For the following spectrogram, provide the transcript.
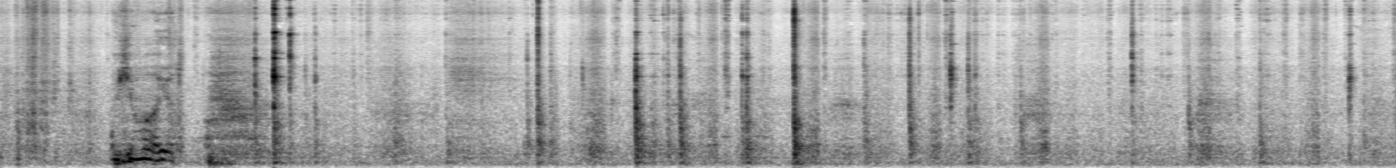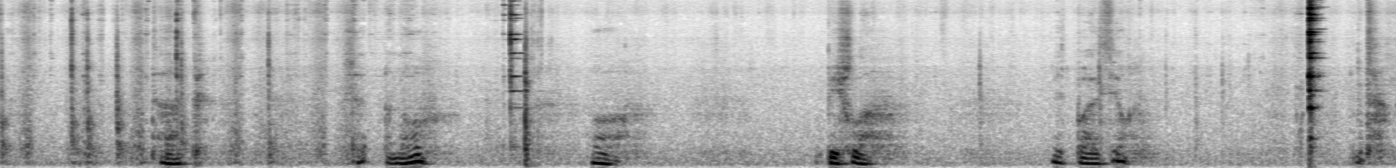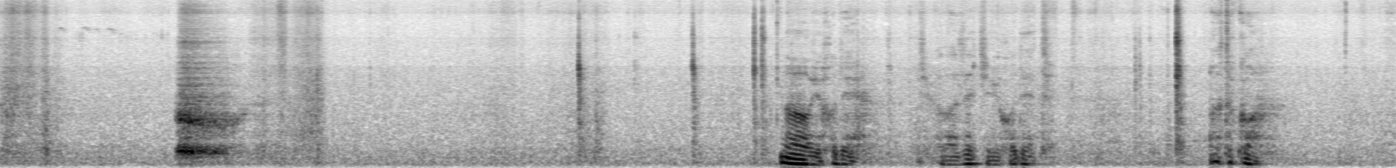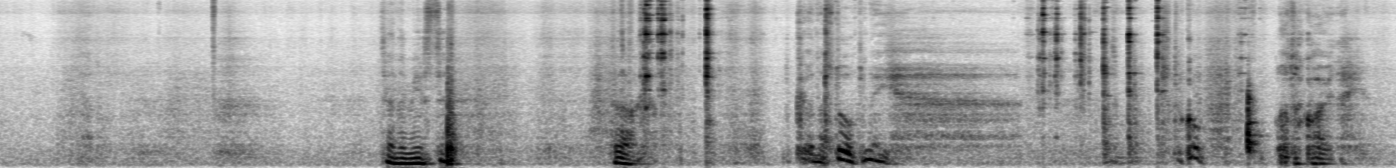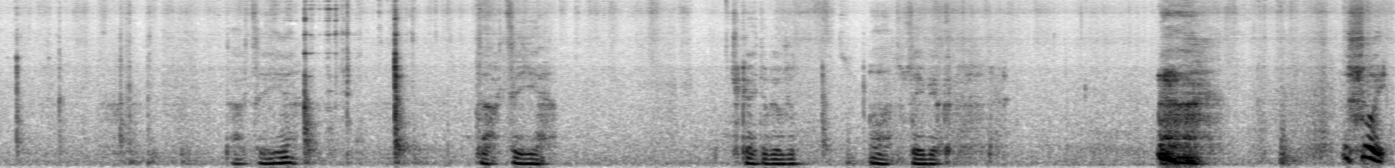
в'ївають. Так. Це, а ну. О. Пішло. Від пальців. Так. Ну, і ходи. Чи вилазить, чи виходити. Отако. Це на місце. Так. Наступний. Тако. Отако віддай. Так, це є. Так, це є. Чекай, тобі вже. А, тут цей бік. Ну Що? й?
